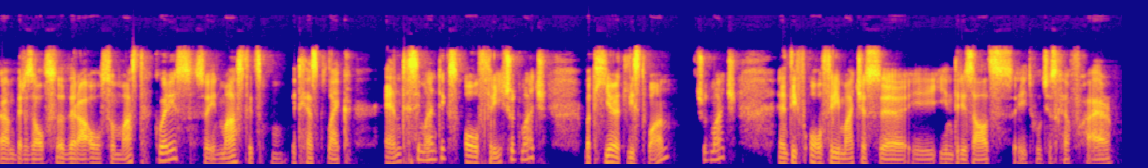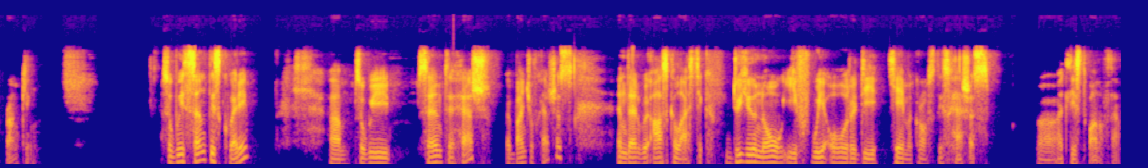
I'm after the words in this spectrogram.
Um, there is also there are also must queries. So in must, it's it has like and semantics. All three should match, but here at least one should match. And if all three matches uh, in the results, it will just have higher ranking. So we sent this query. Um, so we sent a hash, a bunch of hashes, and then we ask Elastic, do you know if we already came across these hashes? Uh, at least one of them.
